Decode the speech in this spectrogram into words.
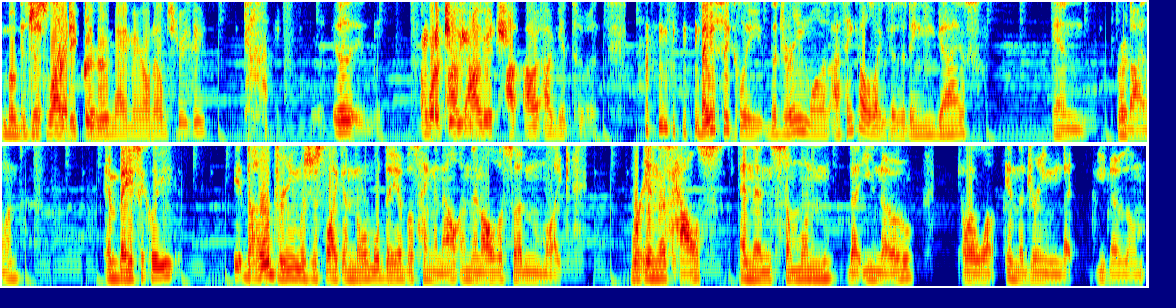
but Is just like Freddy Krueger Nightmare on Elm Street, dude. Uh, I'm gonna kill I'll, you, I'll, bitch. I'll, I'll, I'll get to it. Basically, the dream was I think I was like visiting you guys in Rhode Island, and basically, it, the whole dream was just like a normal day of us hanging out, and then all of a sudden, like we're in this house, and then someone that you know, well, in the dream that you know them,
